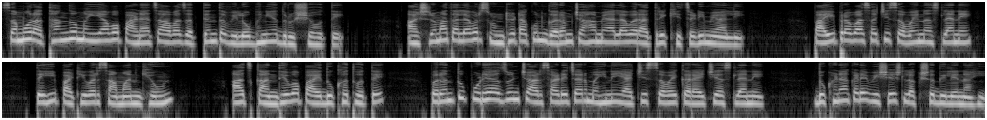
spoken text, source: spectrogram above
समोर अथांग मैया व पाण्याचा आवाज अत्यंत विलोभनीय दृश्य होते. आश्रमात आल्यावर सुंठ टाकून गरम चहा मिळाल्यावर रात्री खिचडी मिळाली. पायी प्रवासाची सवय नसल्याने तेही पाठीवर सामान घेऊन आज कांधे व पाय दुखत होते परंतु पुढे अजून चार साडेचार महिने याचीच सवय करायची असल्याने दुखण्याकडे विशेष लक्ष दिले नाही.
